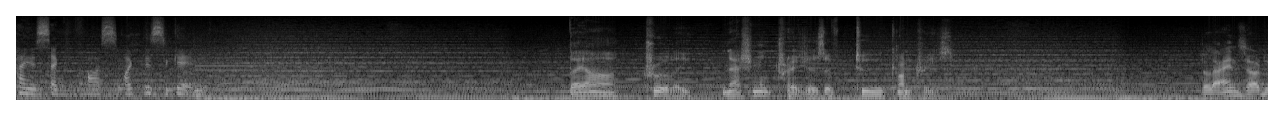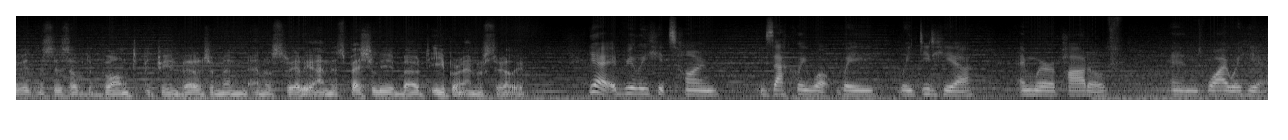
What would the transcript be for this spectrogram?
pay a sacrifice like this again. They are truly national treasures of two countries. The Lions are the witnesses of the bond between Belgium and, and Australia, and especially about Ypres and Australia. Yeah, it really hits home exactly what we, we did here and we're a part of and why we're here.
